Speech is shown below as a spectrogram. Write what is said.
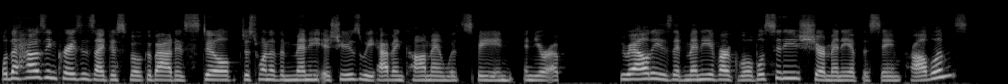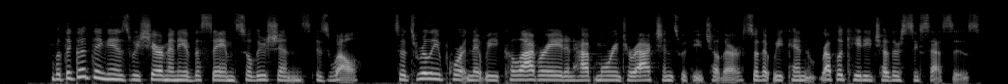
Well, the housing crisis I just spoke about is still just one of the many issues we have in common with Spain and Europe. The reality is that many of our global cities share many of the same problems, but the good thing is we share many of the same solutions as well. So it's really important that we collaborate and have more interactions with each other so that we can replicate each other's successes.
